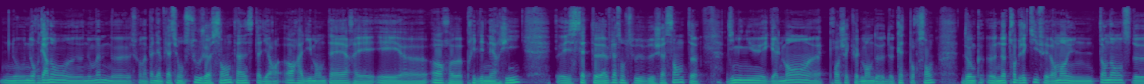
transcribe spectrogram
nous, regardons euh, nous-mêmes ce qu'on appelle l'inflation sous-jacente, hein, c'est-à-dire hors alimentaire et, hors prix de l'énergie. Et cette inflation sous-jacente diminue également, proche actuellement de 4%. Donc notre objectif est vraiment une tendance de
